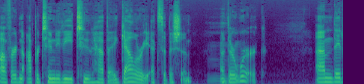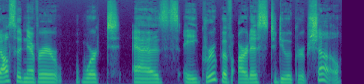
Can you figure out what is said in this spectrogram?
offered an opportunity to have a gallery exhibition of their work. Um, they'd also never worked as a group of artists to do a group show.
